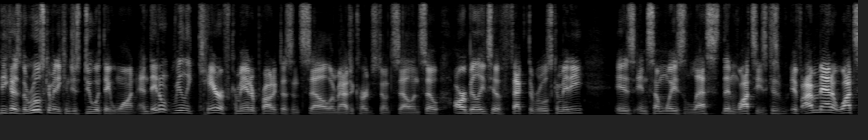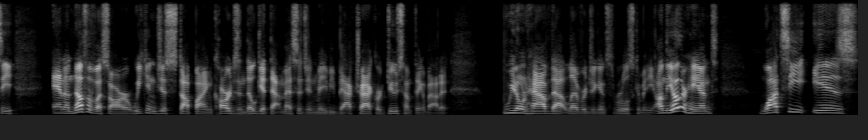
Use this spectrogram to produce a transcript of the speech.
because the rules committee can just do what they want and they don't really care if commander product doesn't sell or magic cards don't sell. And so our ability to affect the rules committee is in some ways less than WotC's. Because if I'm mad at WotC and enough of us are, we can just stop buying cards and they'll get that message and maybe backtrack or do something about it. We don't have that leverage against the rules committee. On the other hand, WotC is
